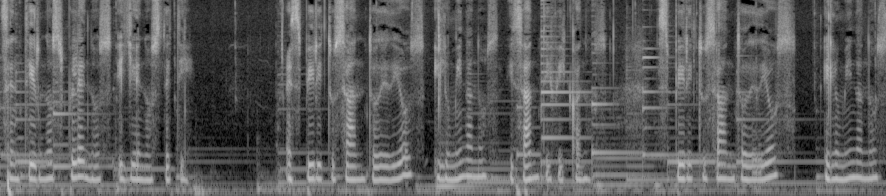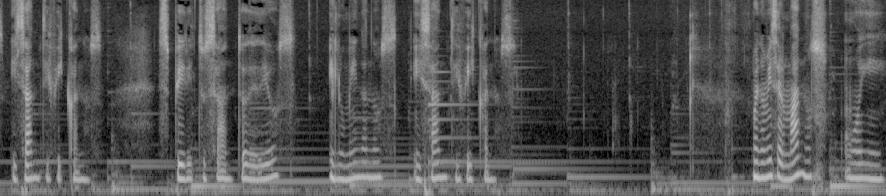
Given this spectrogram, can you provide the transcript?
sentirnos plenos y llenos de ti. Espíritu Santo de Dios, ilumínanos y santifícanos. Espíritu Santo de Dios, ilumínanos y santifícanos. Espíritu Santo de Dios, ilumínanos y santifícanos. Bueno, mis hermanos, hoy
